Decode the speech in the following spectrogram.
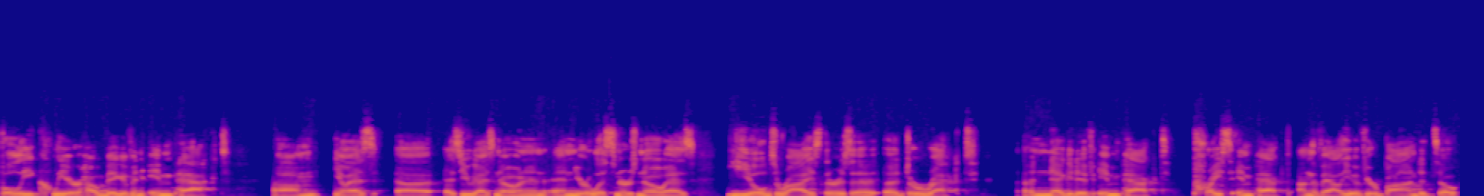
fully clear how big of an impact. Um, you know, as uh, as you guys know and and your listeners know, as yields rise, there is a, a direct a negative impact, price impact on the value of your bond, and so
